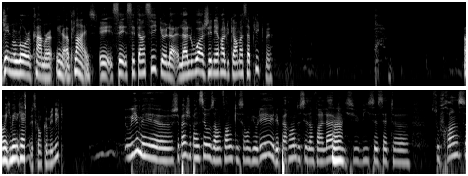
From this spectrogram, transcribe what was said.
General law of karma, you know, applies. Et c'est c'est ainsi que la, la loi générale du karma s'applique. Mais Are we communicating? est-ce qu'on communique? Oui, mais euh, je sais pas, je pensais aux enfants qui sont violés et les parents de ces enfants-là Ouais. qui subissent cette euh, souffrance.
